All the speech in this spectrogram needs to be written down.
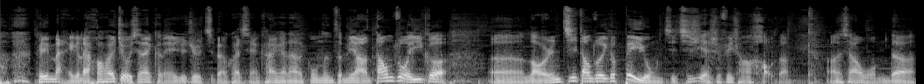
可以买一个来怀怀旧。现在可能也就只有几百块钱，看一看它的功能怎么样，当做一个呃老人机，当做一个备用机，其实也是非常好的。然后，像我们的。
